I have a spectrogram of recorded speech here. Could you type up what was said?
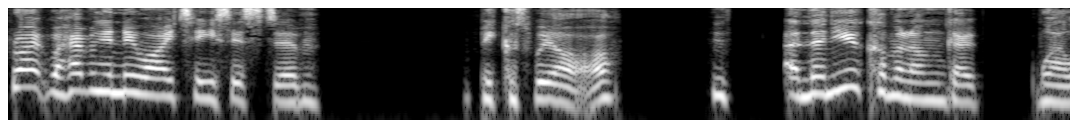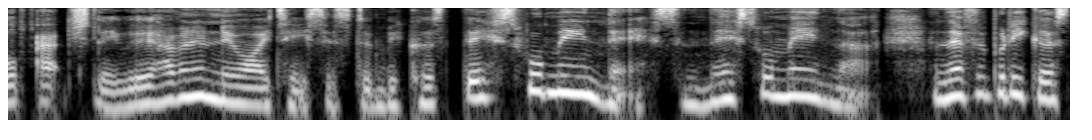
right, we're having a new IT system because we are, and then you come along and go, well, actually, we're having a new IT system because this will mean this and this will mean that, and everybody goes,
